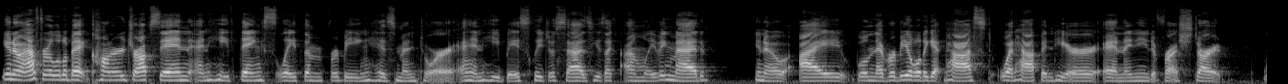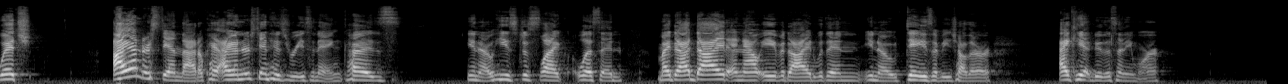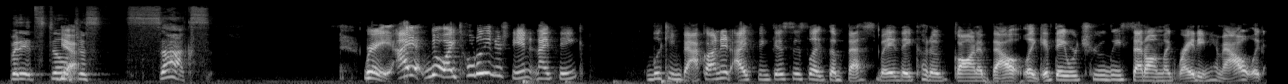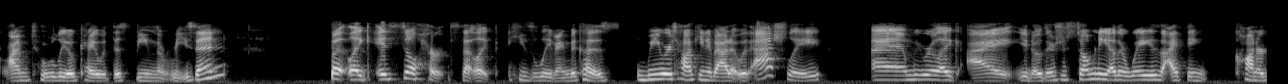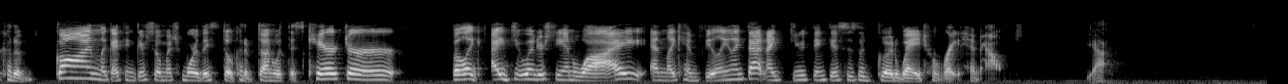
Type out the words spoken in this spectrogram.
you know, after a little bit, Connor drops in and he thanks Latham for being his mentor. And he basically just says, he's like, I'm leaving med. You know, I will never be able to get past what happened here and I need a fresh start. Which I understand that. Okay. I understand his reasoning because, you know, he's just like, listen, my dad died and now Ava died within, you know, days of each other. I can't do this anymore. But it still Yeah. just sucks. Right. I no, I totally understand and I think looking back on it, I think this is like the best way they could have gone about like if they were truly set on like writing him out, like I'm totally okay with this being the reason. But like it still hurts that like he's leaving because we were talking about it with Ashley and we were like I, you know, there's just so many other ways I think Connor could have gone. Like I think there's so much more they still could have done with this character. But like I do understand why and like him feeling like that and I do think this is a good way to write him out. Yeah.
